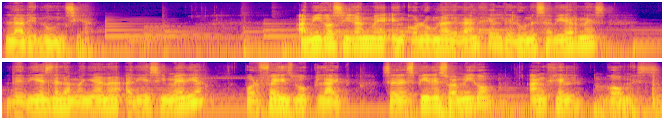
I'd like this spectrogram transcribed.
la denuncia. Amigos, síganme en Columna del Ángel de lunes a viernes de 10 de la mañana a 10 y media por Facebook Live. Se despide su amigo Ángel Gómez.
